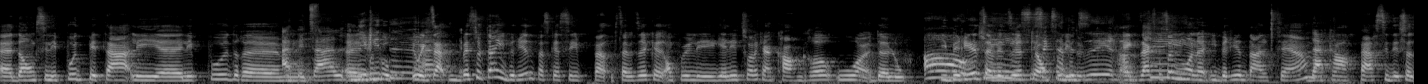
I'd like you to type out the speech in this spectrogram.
Euh, donc, c'est les poudres pétales, les, les poudres... À pétales, hybrides, oui, exact. Ben, c'est tout le temps hybride parce que c'est, ça veut dire qu'on peut les, y aller soit avec un corps gras ou un, de l'eau. Ah, hybride, ça veut dire qu'on peut les veut deux. dire, Exact. C'est pour ça que nous, on a hybride dans le terme. D'accord. Parce que des- ceux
